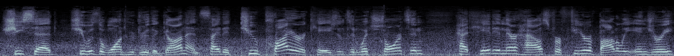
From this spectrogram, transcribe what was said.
she said she was the one who drew the gun and cited two prior occasions in which Sorensen had hid in their house for fear of bodily injury,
